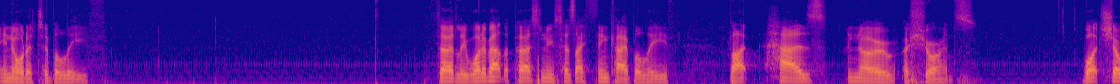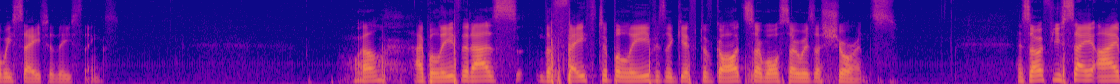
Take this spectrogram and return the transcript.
in order to believe. Thirdly, what about the person who says, I think I believe, but has no assurance? What shall we say to these things? Well, I believe that as the faith to believe is a gift of God, so also is assurance. And so if you say, I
